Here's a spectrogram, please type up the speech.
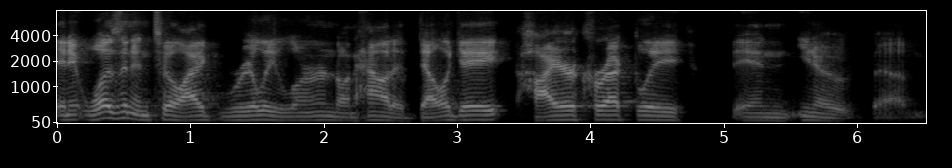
And it wasn't until I really learned on how to delegate, hire correctly, and you know, um,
